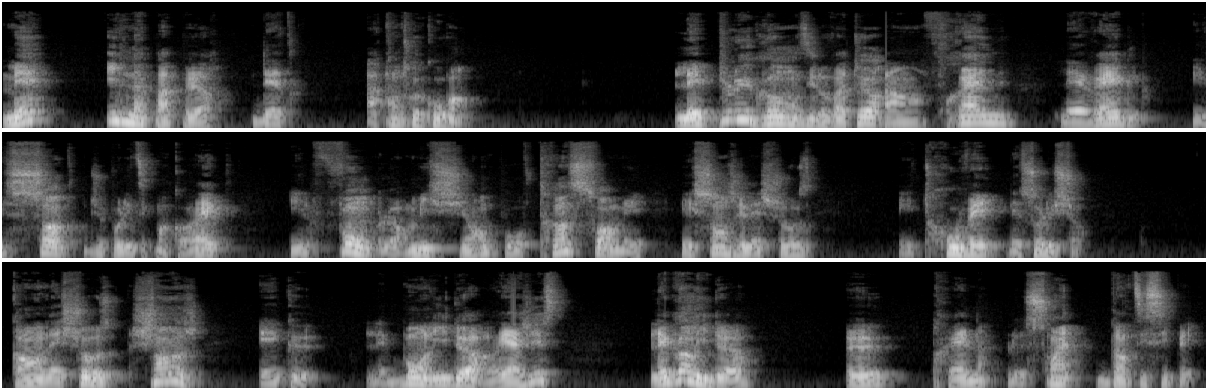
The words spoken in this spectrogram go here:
mais il n'a pas peur d'être à contre-courant. Les plus grands innovateurs enfreignent les règles, ils sortent du politiquement correct, ils font leur mission pour transformer et changer les choses et trouver des solutions. Quand les choses changent et que les bons leaders réagissent, les grands leaders, eux, prennent le soin d'anticiper.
